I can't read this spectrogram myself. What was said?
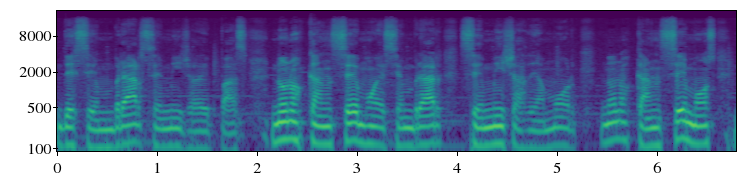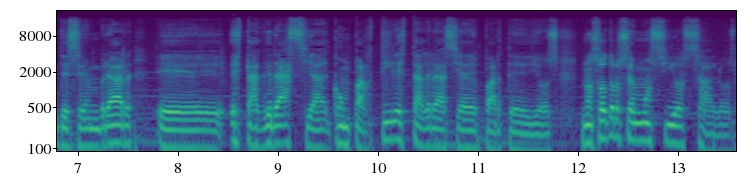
de sembrar semilla de paz, no nos cansemos de sembrar semillas de amor. No nos cansemos de sembrar eh, esta gracia, compartir esta gracia de parte de Dios. Nosotros hemos sido salvos.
